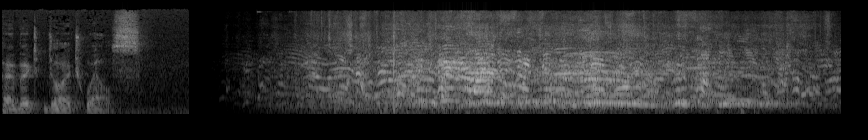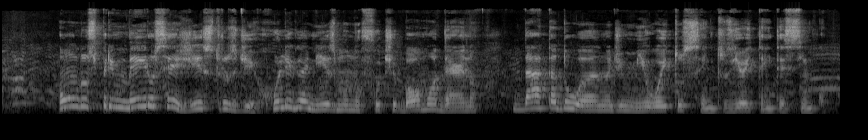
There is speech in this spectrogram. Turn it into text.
Herbert George Wells. Um dos primeiros registros de hooliganismo no futebol moderno data do ano de 1885.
